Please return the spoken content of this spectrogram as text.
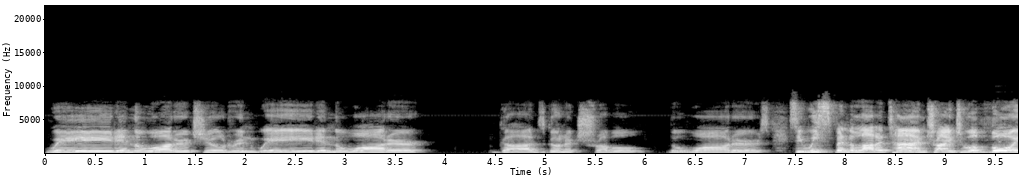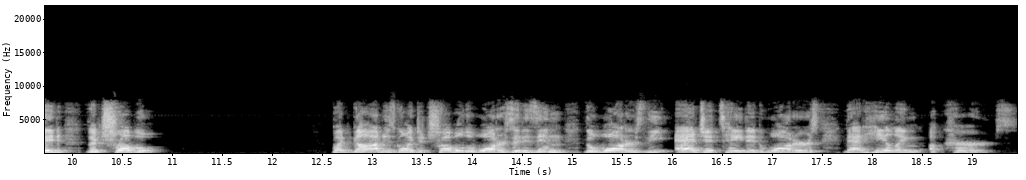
wade in the water, children, wade in the water. God's gonna trouble the waters. See, we spend a lot of time trying to avoid the trouble. But God is going to trouble the waters. It is in the waters, the agitated waters, that healing occurs.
